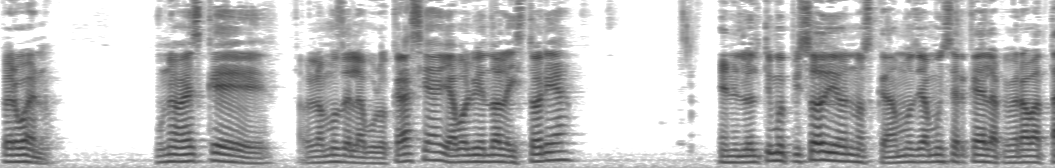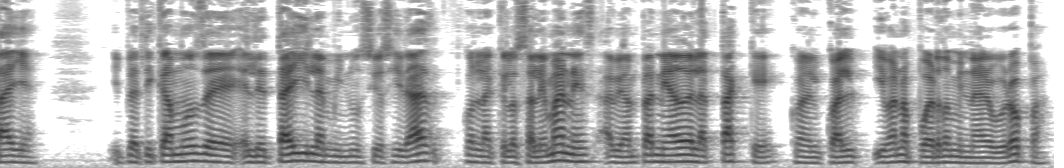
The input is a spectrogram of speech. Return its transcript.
Pero bueno, una vez que hablamos de la burocracia, ya volviendo a la historia, en el último episodio nos quedamos ya muy cerca de la primera batalla y platicamos de el detalle y la minuciosidad con la que los alemanes habían planeado el ataque con el cual iban a poder dominar Europa.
